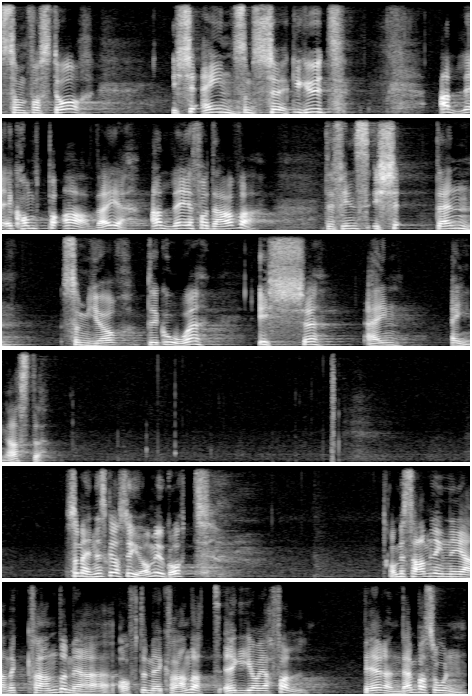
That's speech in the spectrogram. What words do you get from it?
som forstår, ikke én som søker Gud. Alle er kommet på avveie. Alle er forderva. Det fins ikke den som gjør det gode. Ikke en eneste. Som mennesker så gjør vi jo godt. Og Vi sammenligner gjerne hverandre med, ofte med hverandre at jeg gjør iallfall bedre enn den personen.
